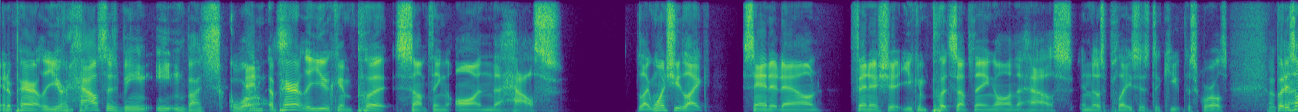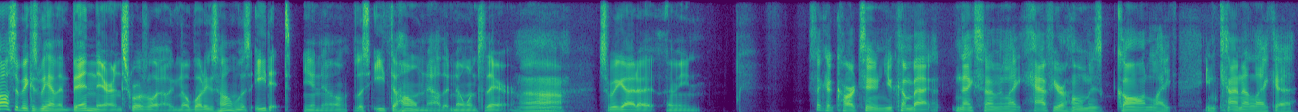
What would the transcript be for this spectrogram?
And apparently, you Your can put- house is being eaten by squirrels. and apparently you can put something on the house. Like once you like sand it down, finish it, you can put something on the house in those places to keep the squirrels. But it's also because we haven't been there and the squirrels are like, nobody's home. Let's eat it. You know, let's eat the home now that no one's there. Ah. So we gotta, I mean, It's like a cartoon. You come back next time and like half your home is gone, like in kind of like a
